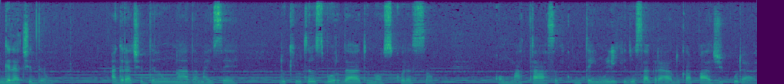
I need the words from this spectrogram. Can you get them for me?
Gratidão. A gratidão nada mais é do que o transbordar do nosso coração, como uma taça que contém um líquido sagrado capaz de curar.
